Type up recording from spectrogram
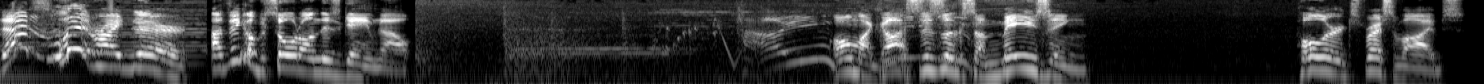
That's lit right there! I think I'm sold on this game now. Oh my gosh, this looks amazing! Polar Express vibes.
